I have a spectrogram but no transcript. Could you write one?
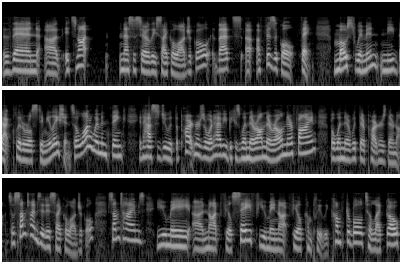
then uh, it's not necessarily psychological, that's a, a, physical thing. Most women need that clitoral stimulation. So a lot of women think it has to do with the partners or what have you because when they're on their own, they're fine, but when they're with their partners, they're not. So sometimes it is psychological. Sometimes you may uh, not feel safe, you may not feel completely comfortable to let go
